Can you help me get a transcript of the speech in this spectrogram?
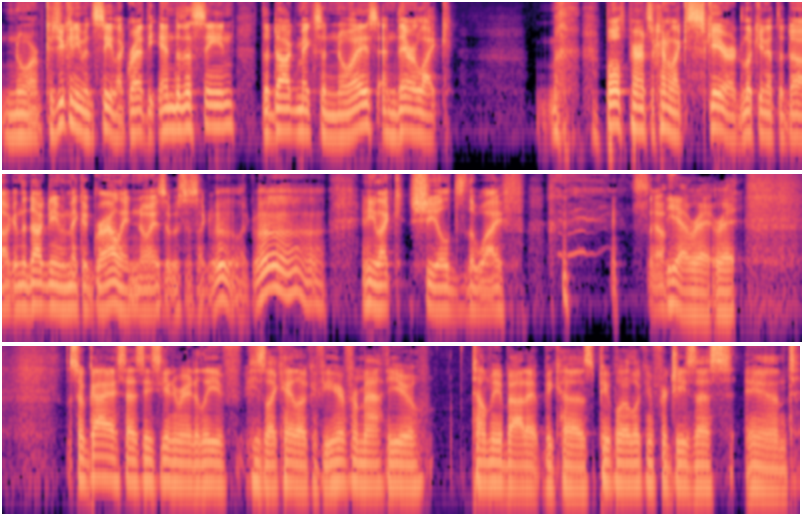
norm. Because you can even see, like right at the end of the scene, the dog makes a noise, and they're like, both parents are kind of like scared looking at the dog, and the dog didn't even make a growling noise. It was just like, oh, like, oh, and he like shields the wife. so yeah, right, right. So Gaius says he's getting ready to leave. He's like, "Hey, look, if you hear from Matthew, tell me about it because people are looking for Jesus and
